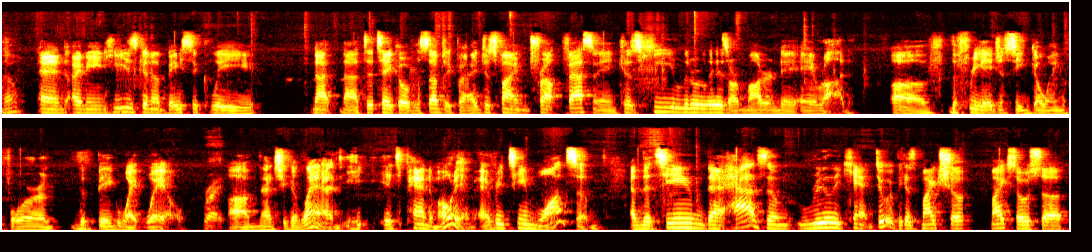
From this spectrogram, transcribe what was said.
No. And I mean, he's going to basically not not to take over the subject, but I just find Trout fascinating because he literally is our modern day A Rod of the free agency going for the big white whale Right. um, that you could land. He, it's pandemonium. Every team wants him, and the team that has him really can't do it because Mike Sho- Mike Scioscia,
